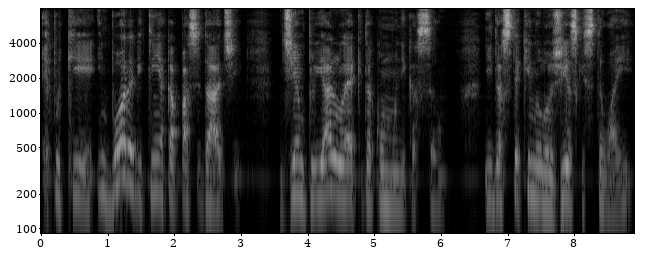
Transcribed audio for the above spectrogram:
É porque, embora ele tenha capacidade de ampliar o leque da comunicação e das tecnologias que estão aí,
